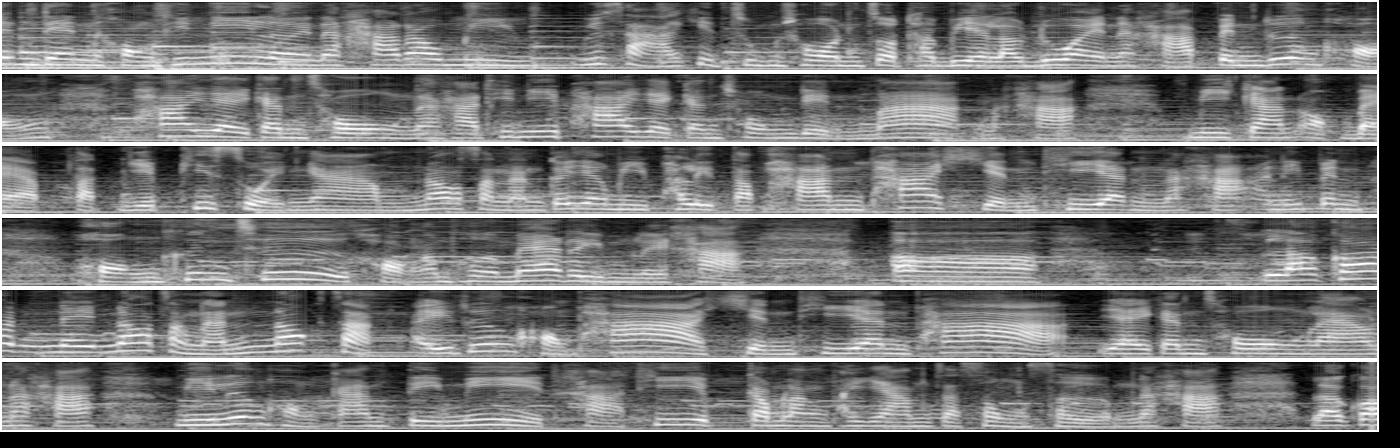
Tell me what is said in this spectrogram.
เด่นๆ ของที่นี่เลยนะคะ เรามีวิสาหกิจชุมชนจดทะเบียนแล้วด้วยนะคะ เป็นเรื่องของผ้าใยกันชงนะคะ ที่นี่ผ้าใยกันชงเด่นมากนะคะ มีการออกแบบตัดเย็บที่สวยงาม นอกจากนั้นก็ยังมีผลิตภัณฑ์ผ้าเขียนเทียนนะคะ อันนี้เป็นของขึ้นชื่อของอำเภอแม่ริมเลยค่ะ แล้วก็ในนอกจากนั้นนอกจากไอเรื่องของผ้าเขียนเทียน ผ้าใยกันชงแล้วนะคะ มีเรื่องของการตีมีดค่ะ ที่กำลังพยายามจะส่งเสริมนะคะ แล้วก็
